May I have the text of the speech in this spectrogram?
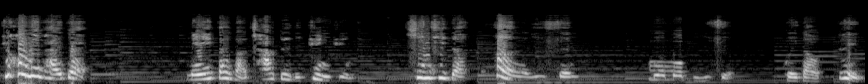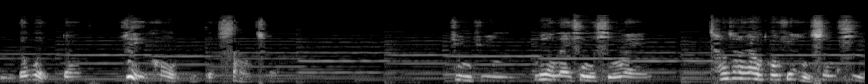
去后面排队！”没办法插队的俊俊生气的喊了一声，摸摸鼻子，回到队伍的尾端，最后一个上车。俊俊没有耐心的行为，常常让同学很生气。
